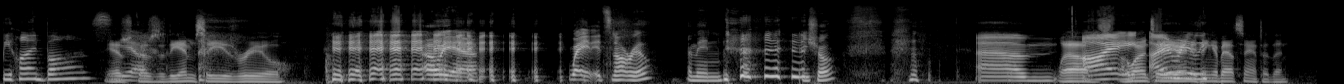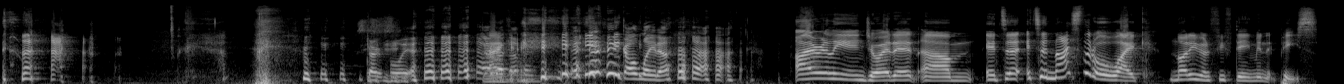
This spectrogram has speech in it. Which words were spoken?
behind bars. Yes, Yeah. because the MC is real. Oh yeah. Wait, it's not real. I mean, you sure? Um, Well, I, I, won't tell I you really, anything about Santa then. Go for. Okay. Gold leader. I really enjoyed it. Um, it's a it's a nice little like not even fifteen minute piece.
